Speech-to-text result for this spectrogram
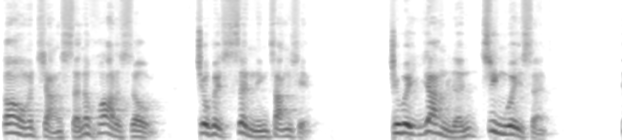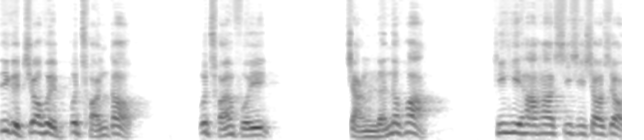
当我们讲神的话的时候，就会圣灵彰显，就会让人敬畏神。一个教会不传道。不传福音，讲人的话，嘻嘻哈哈，嘻嘻笑笑，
